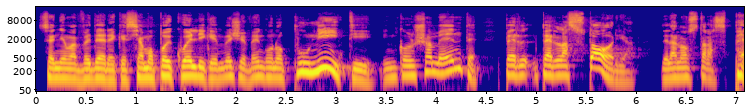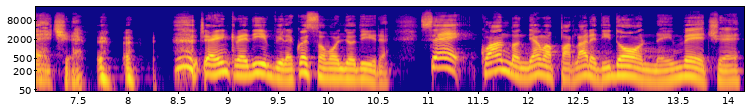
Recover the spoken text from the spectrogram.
Se andiamo a vedere che siamo poi quelli che invece vengono puniti inconsciamente per, per la storia della nostra specie. Cioè è incredibile, questo voglio dire. Se quando andiamo a parlare di donne invece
